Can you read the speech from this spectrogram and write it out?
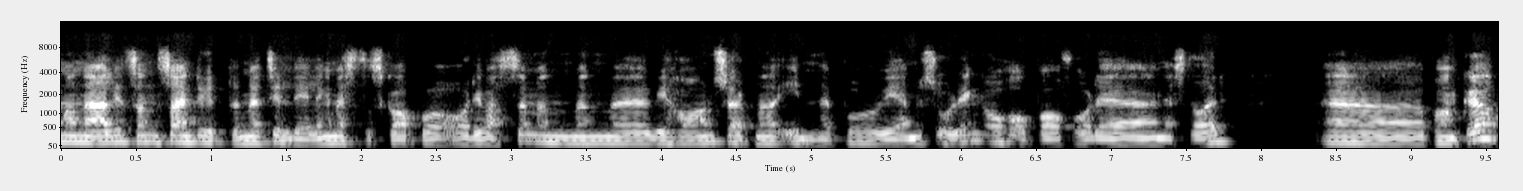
Man er litt sånn seint ute med tildeling av mesterskap og, og, diverse. Men, men, uh, vi har en søknad inne på VM i soling og håper å få det neste år uh, på Hanker.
